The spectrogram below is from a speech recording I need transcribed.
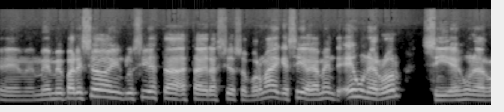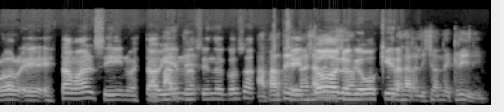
Eh, me, pareció inclusive hasta, hasta gracioso, por más de que sí, obviamente, es un error, sí, es un error, eh, está mal, sí, no está bien haciendo cosas. Aparte, todo lo que vos quieras. No es la religión de Krillin.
